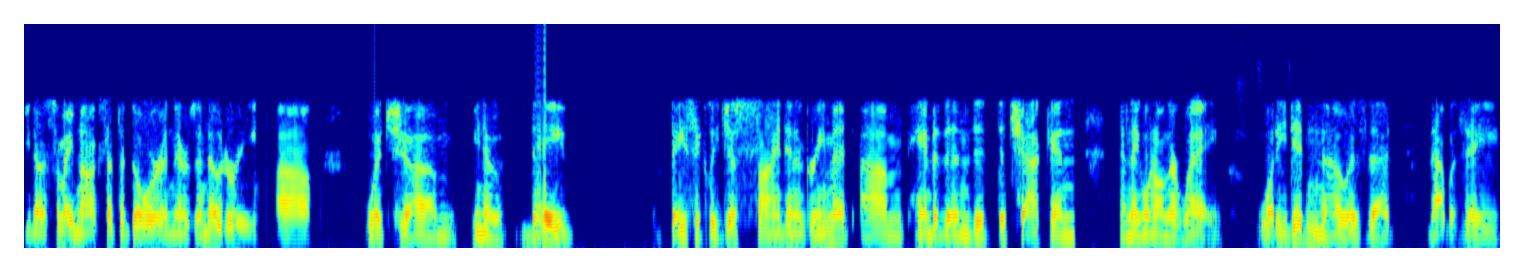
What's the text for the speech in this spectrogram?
you know, somebody knocks at the door and there's a notary, uh, which, um, you know, they basically just signed an agreement, um, handed them the, the check, and and they went on their way. What he didn't know is that that was a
